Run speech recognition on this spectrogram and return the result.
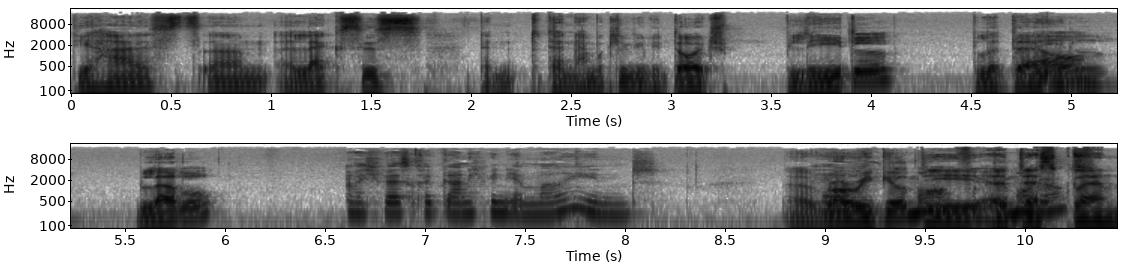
Die heißt ähm, Alexis, der, der Name klingt wie Deutsch, Bledel? Bledel? Bledel? Aber ich weiß gerade gar nicht, wen ihr meint. Äh, Rory Gilmore? Die von äh, Des Girls?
